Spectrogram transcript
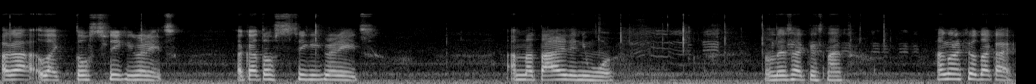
I got like those sticky grenades. I got those sticky grenades. I'm not dying anymore. Unless I get sniped. I'm gonna kill that guy.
